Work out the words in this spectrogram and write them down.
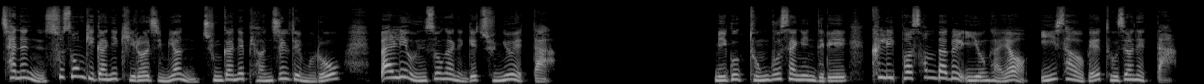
차는 수송 기간이 길어지면 중간에 변질되므로 빨리 운송하는 게 중요했다. 미국 동부 상인들이 클리퍼 선박을 이용하여 이 사업에 도전했다.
